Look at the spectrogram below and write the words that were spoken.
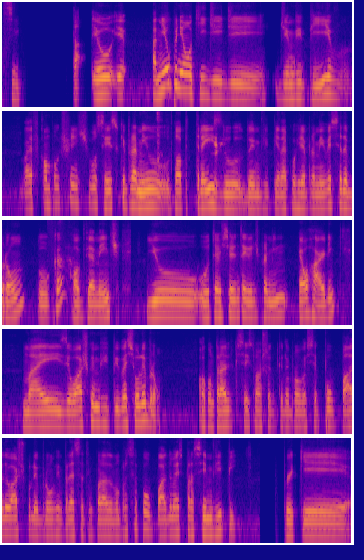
Sim. Tá, eu, eu a minha opinião aqui de, de, de, MVP vai ficar um pouco diferente de vocês, porque para mim o, o, top 3 do, do MVP na corrida para mim vai ser LeBron, Luca, obviamente, e o, o terceiro integrante para mim é o Harden, mas eu acho que o MVP vai ser o LeBron. Ao contrário do que vocês estão achando que o LeBron vai ser poupado, eu acho que o LeBron vem para essa temporada não para ser poupado, mas para ser MVP. Porque,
